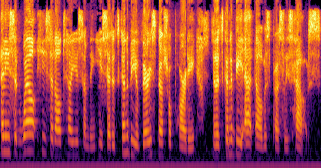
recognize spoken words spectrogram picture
And he said, Well, he said, I'll tell you something. He said, It's going to be a very special party and it's going to be at Elvis Presley's house.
